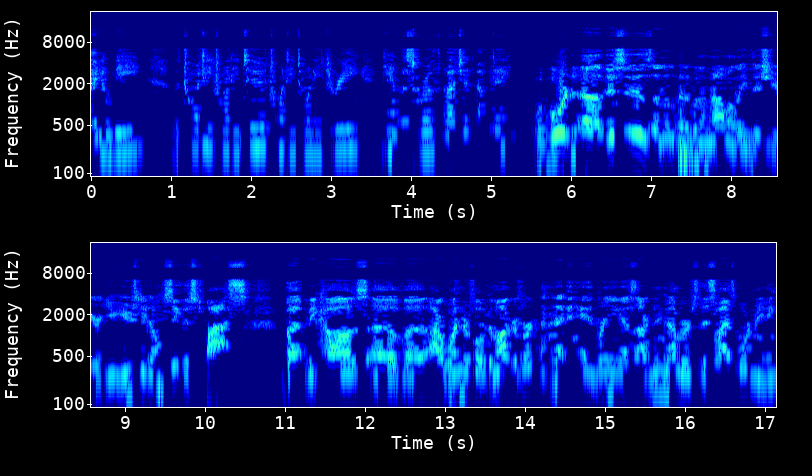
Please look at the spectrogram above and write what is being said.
Item B, the 2022-2023 campus growth budget update. Well, board, uh, this is a little bit of an anomaly this year. You usually don't see this twice, but because of uh, our wonderful demographer and bringing us our new numbers this last board meeting,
